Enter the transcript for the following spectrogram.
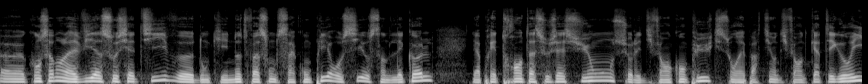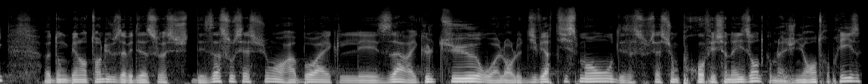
Euh, concernant la vie associative, euh, donc y a une autre façon de s'accomplir aussi au sein de l'école. Il y a près de 30 associations sur les différents campus qui sont réparties en différentes catégories. Euh, donc bien entendu, vous avez des, des associations en rapport avec les arts et cultures, ou alors le divertissement, ou des associations professionnalisantes comme la junior entreprise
